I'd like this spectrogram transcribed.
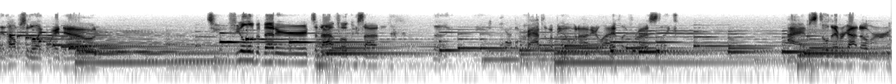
that helps you to, like, wind down, to feel a little bit better, to not focus on the horrible crap that might be going on in your life. Like for us, like I've still never gotten over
